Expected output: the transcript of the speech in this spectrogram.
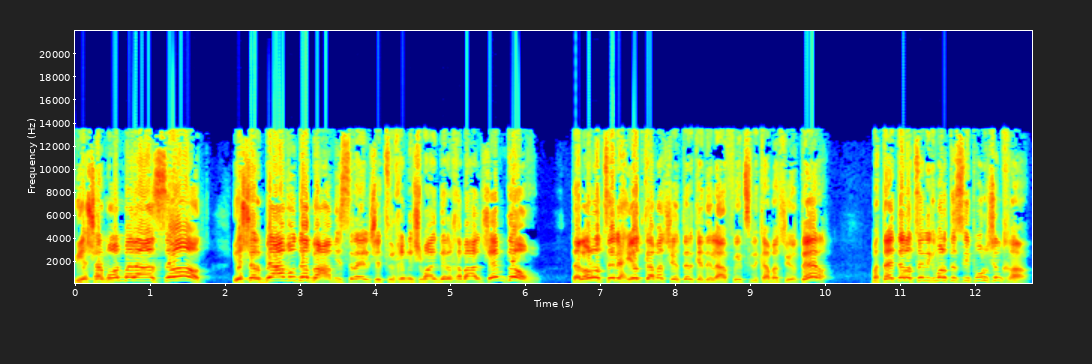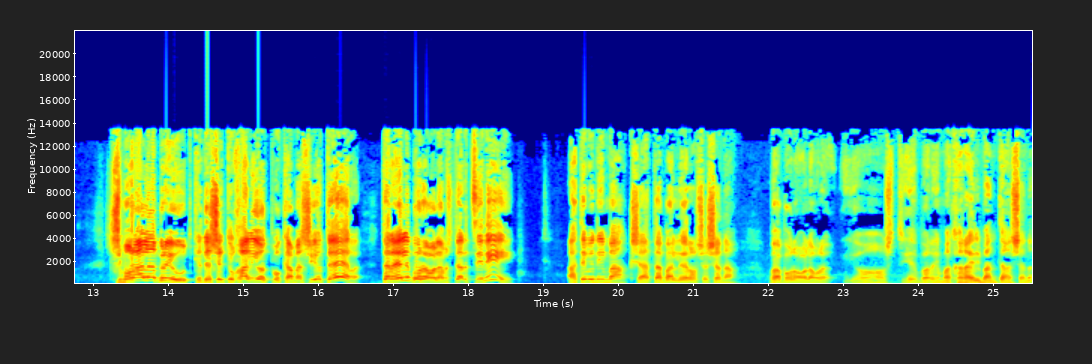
ויש המון מה לעשות. יש הרבה עבודה בעם ישראל שצריכים לשמוע את דרך הבעל שם טוב. אתה לא רוצה לחיות כמה שיותר כדי להפיץ לכמה שיותר? מתי אתה רוצה לגמור את הסיפור שלך? שמור על הבריאות כדי שתוכל להיות פה כמה שיותר. תראה לבורא עולם שאתה רציני. אתם יודעים מה? כשאתה בא לראש השנה, והבורא עולם אומר, יוש, תהיה בריא, מה קרה הלבנת השנה?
